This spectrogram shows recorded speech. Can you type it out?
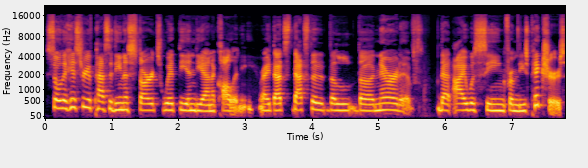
so the history of pasadena starts with the indiana colony right? That's that's the the, the narrative that I was seeing from these pictures.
